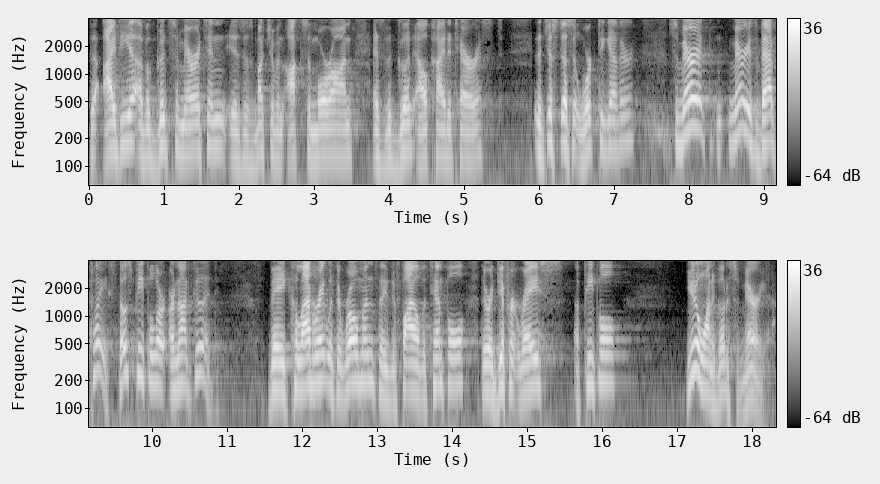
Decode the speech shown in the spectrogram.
the idea of a good Samaritan is as much of an oxymoron as the good Al Qaeda terrorist? It just doesn't work together. Samaria, Samaria is a bad place. Those people are, are not good. They collaborate with the Romans, they defile the temple, they're a different race of people. You don't want to go to Samaria.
